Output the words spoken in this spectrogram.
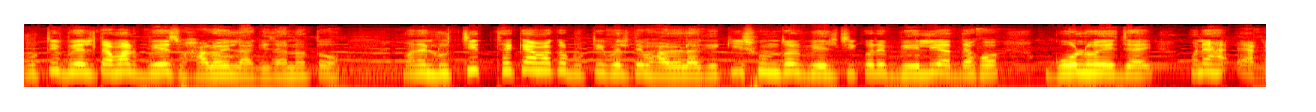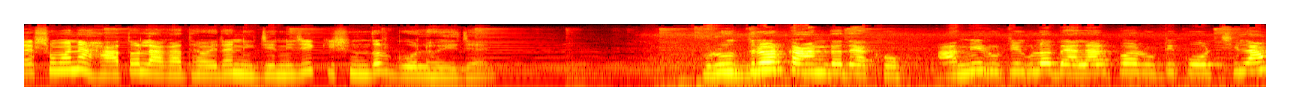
রুটি বেলতে আমার বেশ ভালোই লাগে, জানো তো? মানে লুচির থেকে আমাকে রুটি বেলতে ভালো লাগে। কি সুন্দর বেলচি করে বেলি, আর দেখো গোল হয়ে যায়। মানে এক এক সময় না হাতও লাগাতে হয় না, নিজে নিজে কি সুন্দর গোল হয়ে যায়। রুদ্রর কাণ্ড দেখো। আমি রুটিগুলো বেলার পর রুটি করছিলাম,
